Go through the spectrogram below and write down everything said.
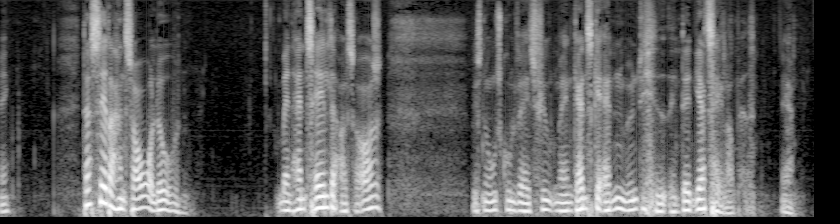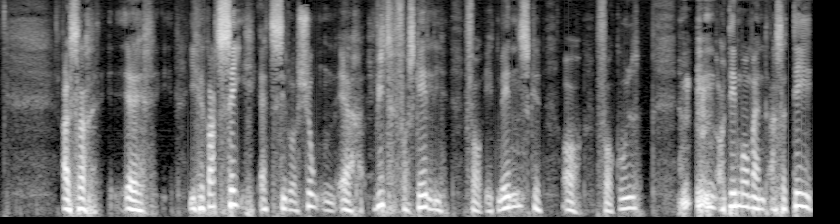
Ja, ikke? Der sætter han sig over loven. Men han talte altså også, hvis nogen skulle være i tvivl, med en ganske anden myndighed, end den jeg taler med. Altså, øh, I kan godt se, at situationen er vidt forskellig for et menneske og for Gud. og det må man, altså det,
